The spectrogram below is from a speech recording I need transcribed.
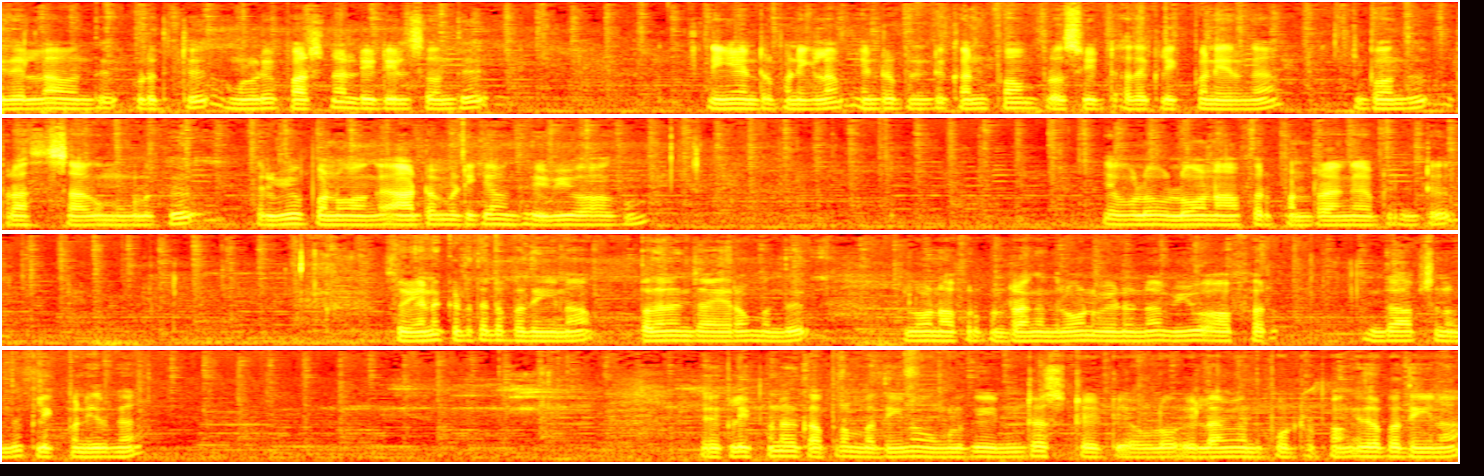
இதெல்லாம் வந்து கொடுத்துட்டு உங்களுடைய பர்சனல் டீட்டெயில்ஸ் வந்து நீங்கள் என்ட்ரு பண்ணிக்கலாம். என்ட்ரு பண்ணிவிட்டு கன்ஃபார்ம் ப்ரொசீட் அதை கிளிக் பண்ணிடுங்க இப்போ வந்து ப்ராசஸ் ஆகும் உங்களுக்கு. ரிவ்யூ பண்ணுவாங்க. ஆட்டோமேட்டிக்காக வந்து ரிவ்யூ ஆகும். எவ்வளோ லோன் ஆஃபர் பண்ணுறாங்க அப்படின்ட்டு ஸோ எனக்கு கிட்டத்தட்ட பார்த்தீங்கன்னா பதினஞ்சாயிரம் வந்து லோன் ஆஃபர் பண்ணுறாங்க இந்த லோன் வேணும்னா வியூ ஆஃபர் இந்த ஆப்ஷன் வந்து கிளிக் பண்ணிடுங்க இதை கிளிக் பண்ணதுக்கப்புறம் பார்த்தீங்கன்னா உங்களுக்கு இன்ட்ரெஸ்ட் ரேட் எவ்வளோ எல்லாமே வந்து போட்டிருப்பாங்க. இதில் பார்த்தீங்கன்னா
